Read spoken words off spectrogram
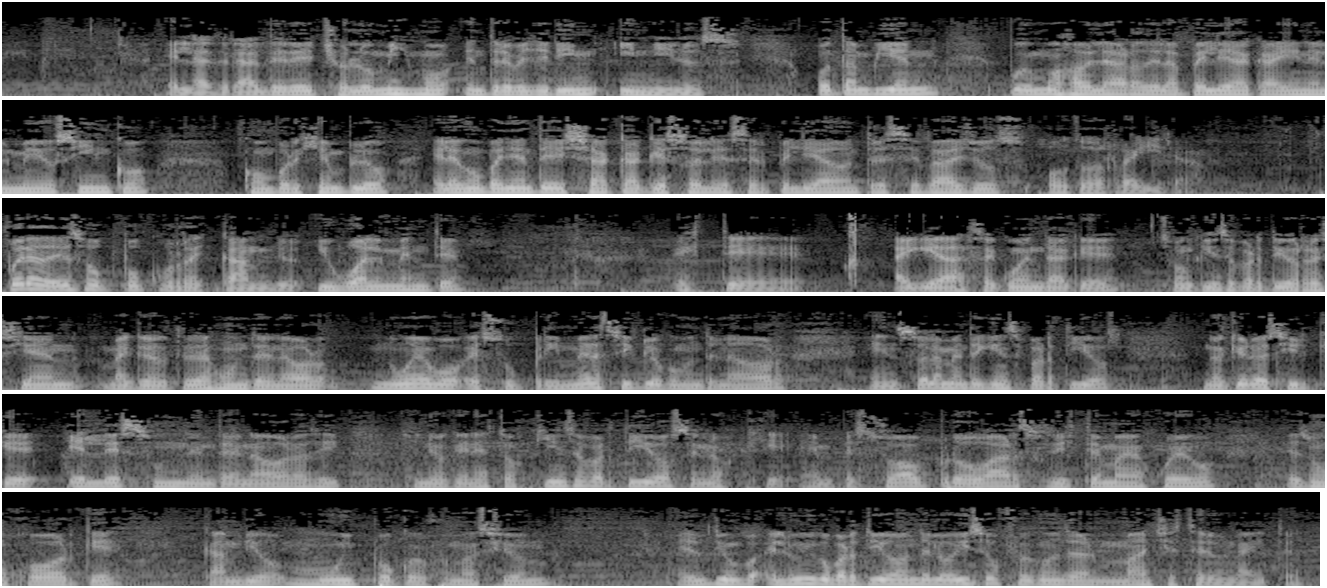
El lateral derecho lo mismo entre Bellerín y Nils. O también podemos hablar de la pelea que hay en el medio 5, como por ejemplo el acompañante de Saka que suele ser peleado entre Ceballos o Torreira. Fuera de eso, poco recambio. Igualmente, este, hay que darse cuenta que son 15 partidos recién, Michael Arteta es un entrenador nuevo, es su primer ciclo como entrenador en solamente 15 partidos. No quiero decir que él es un entrenador así, sino que en estos 15 partidos en los que empezó a probar su sistema de juego, es un jugador que cambió muy poco de formación. El, último, el único partido donde lo hizo fue contra el Manchester United.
